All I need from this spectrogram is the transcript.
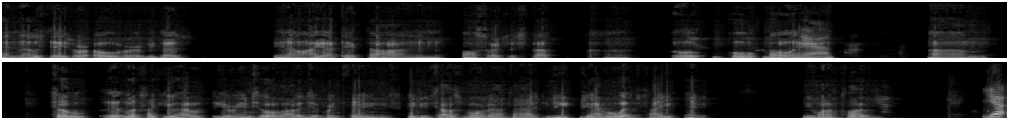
and those days were over because, you know, I got picked on and all sorts of stuff, uh, bull, bull, bullying. Yeah. Um, so it looks like you have you're into a lot of different things. Can you tell us more about that? Do you, do you have a website that you want to plug? Yeah.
